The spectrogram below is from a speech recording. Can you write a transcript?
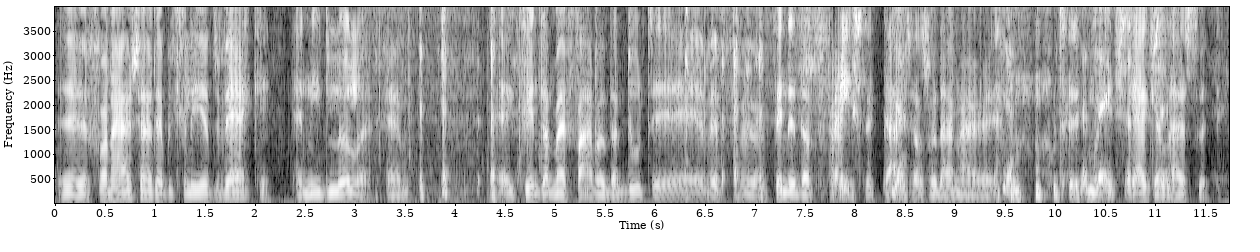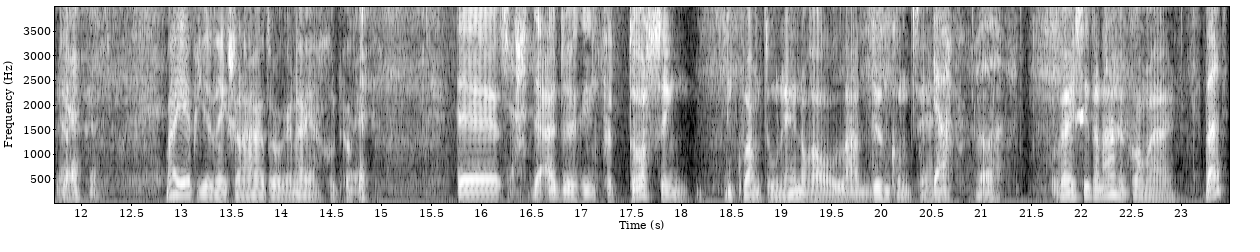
eh, van huis uit heb ik geleerd werken en niet lullen. En ik vind dat mijn vader dat doet. eh, we, we vinden dat vreselijk thuis Ja. als we daar naar eh, Ja, moeten, moeten kijken en luisteren. Ja. Maar je hebt hier niks van hard hoor. Nou ja, goed, oké. De uitdrukking vertrossing, die kwam toen, hè? Nogal laatdunkend, hè? Ja. Waar is die van aangekomen? Wat?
